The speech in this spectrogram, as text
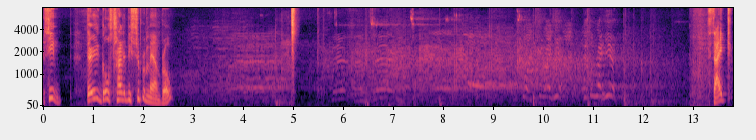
See, there he goes trying to be Superman, bro. Psych.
